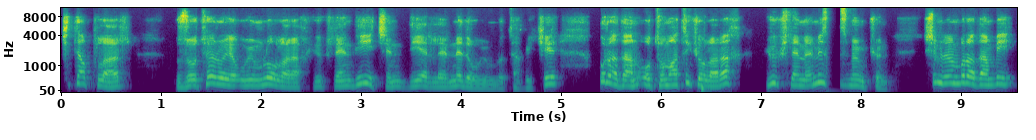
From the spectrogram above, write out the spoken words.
kitaplar Zotero'ya uyumlu olarak yüklendiği için diğerlerine de uyumlu tabii ki. Buradan otomatik olarak yüklememiz mümkün. Şimdi ben buradan bir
